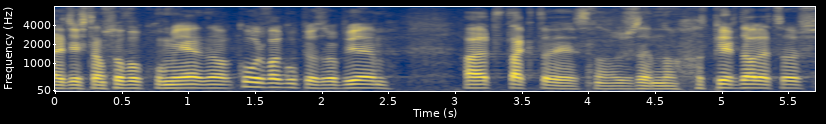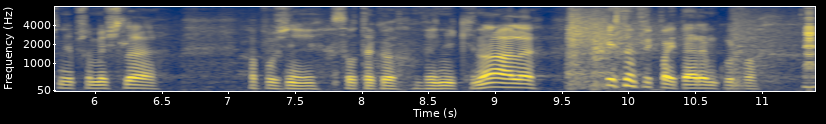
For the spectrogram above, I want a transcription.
e, gdzieś tam są wokół mnie, no kurwa głupio zrobiłem, ale to tak to jest, no już ze mną. Odpierdolę coś, nie przemyślę, a później są tego wyniki. No ale jestem freakfighterem, kurwa.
